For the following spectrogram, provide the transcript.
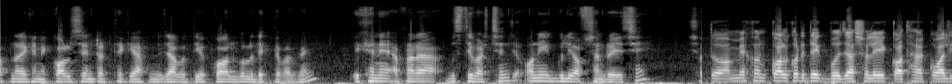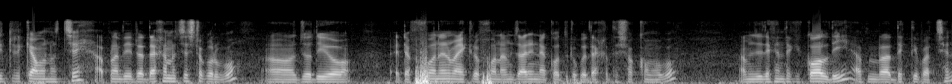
আপনার এখানে কল সেন্টার থেকে আপনি যাবতীয় কলগুলো দেখতে পারবেন। এখানে আপনারা বুঝতে পারছেন যে অনেকগুলি অপশান রয়েছে। তো আমি এখন কল করে দেখব যে আসলে কথা কোয়ালিটির কেমন হচ্ছে। আপনাদের এটা দেখানোর চেষ্টা করব। যদিও এটা ফোনের মাইক্রোফোন আমি জানি না কতটুকু দেখাতে সক্ষম হব। আমি যদি এখান থেকে কল দিই, আপনারা দেখতে পাচ্ছেন।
